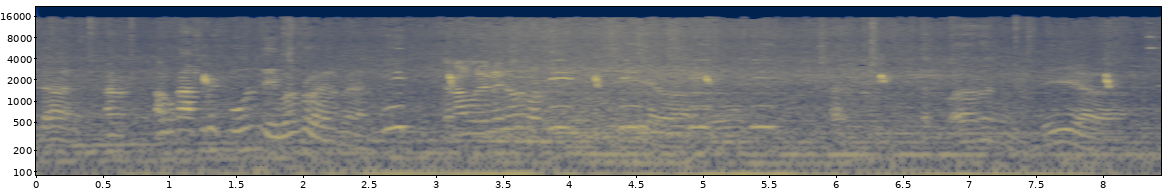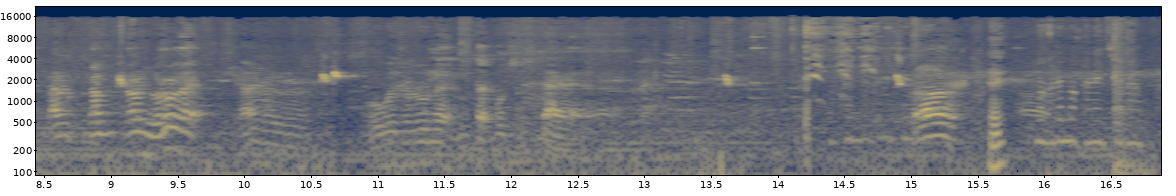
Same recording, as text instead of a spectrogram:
Dan, Kenapa ini? Bareng. Iya. Kan kan kan baru lek. Oh, wis seru nek entek posisi. Oh, Makan makanan cara apa?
